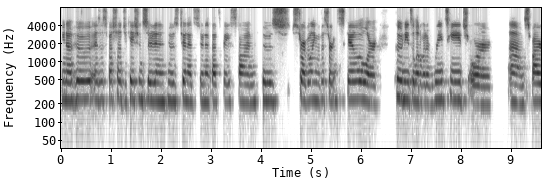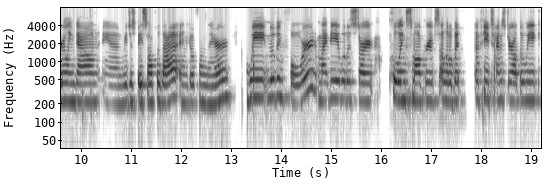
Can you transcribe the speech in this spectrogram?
you know who is a special education student and who's gen ed student. That's based on who's struggling with a certain skill or who needs a little bit of reteach or um, spiraling down. And we just base off of that and go from there. We moving forward might be able to start pulling small groups a little bit a few times throughout the week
